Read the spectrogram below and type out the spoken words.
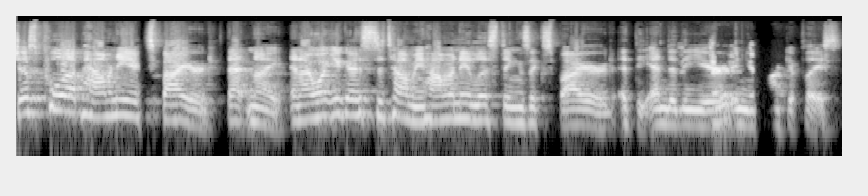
Just pull up how many expired that night. And I want you guys to tell me how many listings expired at the end of the year in your marketplace.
